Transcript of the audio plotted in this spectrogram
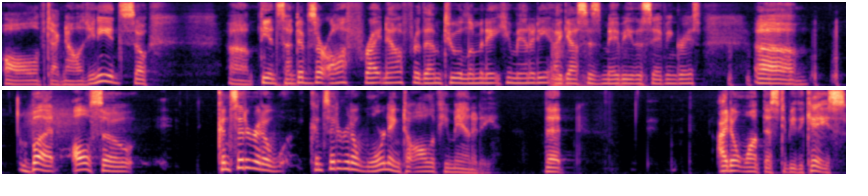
all of technology needs. So um, the incentives are off right now for them to eliminate humanity, I guess is maybe the saving grace. Um, but also, consider it a consider it a warning to all of humanity that I don't want this to be the case,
